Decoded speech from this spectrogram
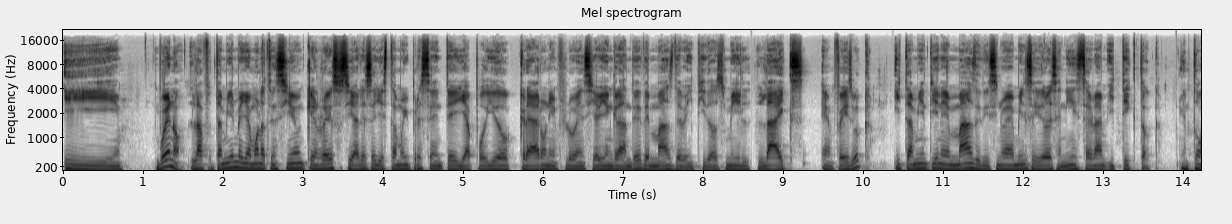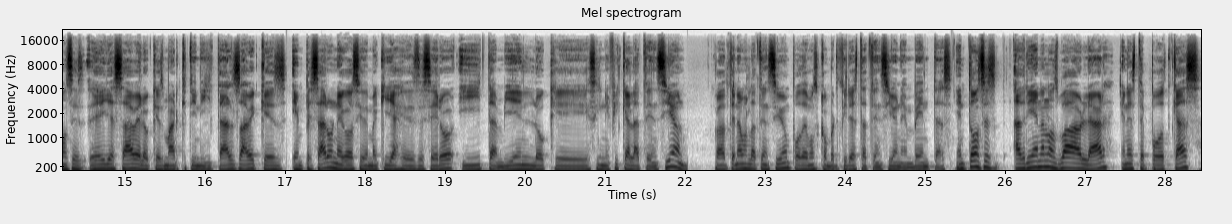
Y Bueno, también me llamó la atención que en redes sociales ella está muy presente y ha podido crear una influencia bien grande de más de 22 mil likes en Facebook y también tiene más de 19 mil seguidores en Instagram y TikTok. Entonces ella sabe lo que es marketing digital, sabe que es empezar un negocio de maquillaje desde cero y también lo que significa la atención. Cuando tenemos la atención podemos convertir esta atención en ventas. Entonces Adriana nos va a hablar en este podcast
